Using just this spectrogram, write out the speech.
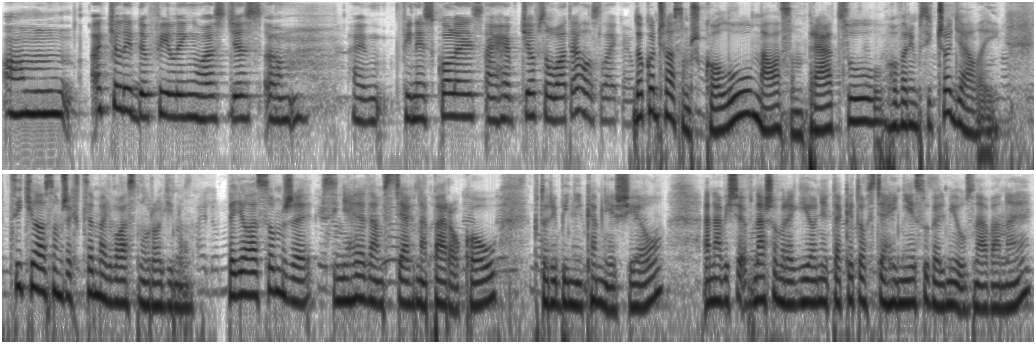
Um, actually the feeling was just um, Dokončila som školu, mala som prácu, hovorím si, čo ďalej. Cítila som, že chcem mať vlastnú rodinu. Vedela som, že si nehľadám vzťah na pár rokov, ktorý by nikam nešiel a navyše v našom regióne takéto vzťahy nie sú veľmi uznávané.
